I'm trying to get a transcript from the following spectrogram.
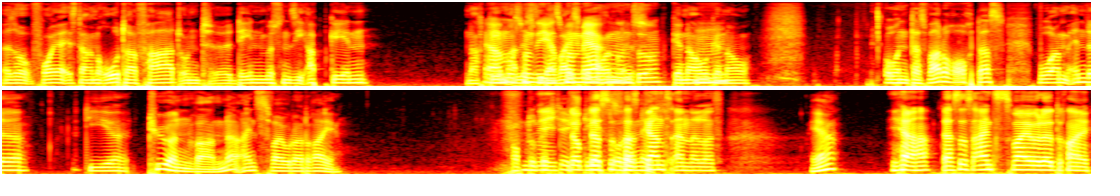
Also vorher ist da ein roter Pfad und äh, den müssen sie abgehen. Nachdem ja, muss alles man sich erstmal merken geworden und ist. so. Genau, Mhm. genau. Und das war doch auch das, wo am Ende die Türen waren, ne? Eins, zwei oder drei. Ob du Nee, ich richtig glaube, das ist was nicht. ganz anderes. Ja? Ja, das ist eins, zwei oder drei.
